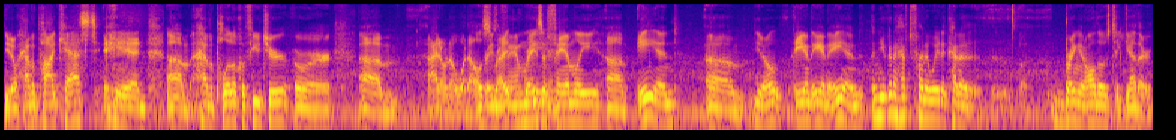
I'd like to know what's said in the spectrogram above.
you know, have a podcast and um, have a political future or um, I don't know what else, Raise right? A Raise a family um, and um, you know, and and and then you're going to have to find a way to kind of bring in all those together,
